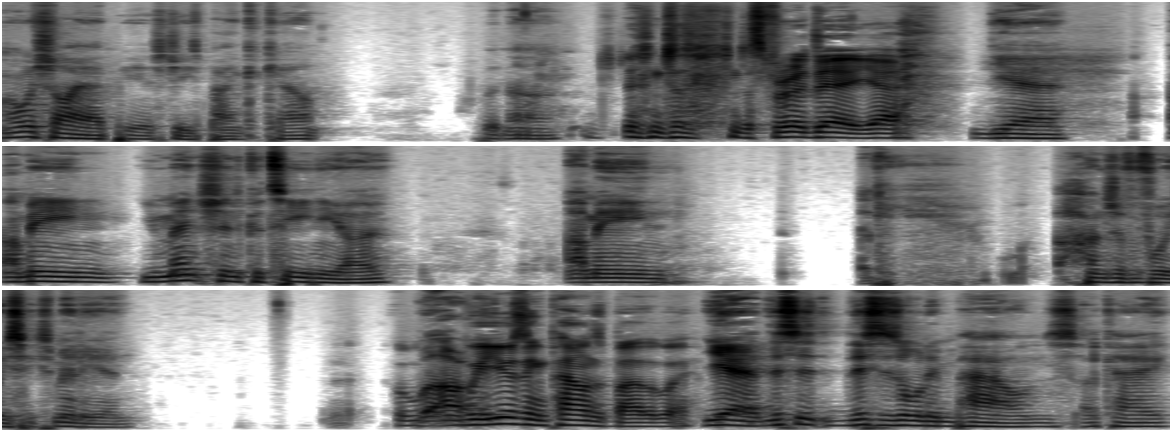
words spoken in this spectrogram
I wish I had PSG's bank account, but no. just just for a day. Yeah, Yeah, I mean, you mentioned Coutinho. I mean, 146 million. We're using pounds, by the way. Yeah, this is this is all in pounds. Okay.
